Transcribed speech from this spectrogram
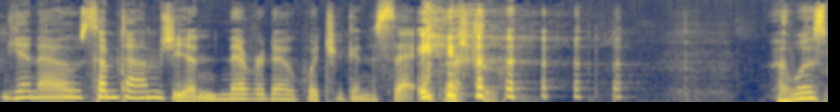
you know, sometimes you never know what you're going to say. That's true. that was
